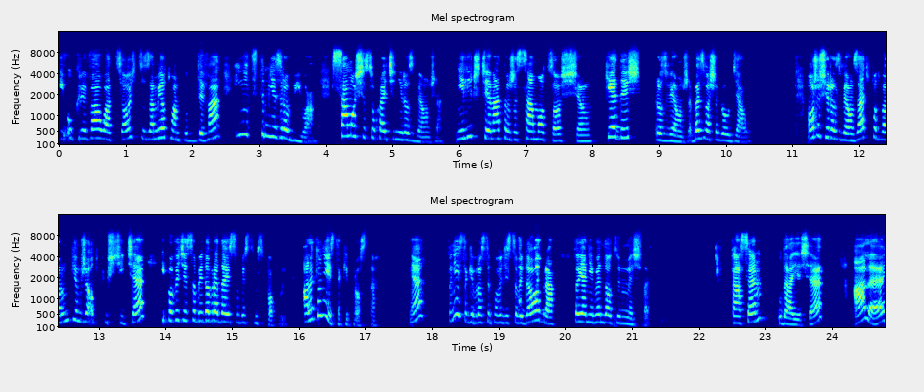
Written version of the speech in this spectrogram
i ukrywała coś, co zamiotłam pod dywan i nic z tym nie zrobiłam. Samo się, słuchajcie, nie rozwiąże. Nie liczcie na to, że samo coś się kiedyś rozwiąże, bez waszego udziału. Może się rozwiązać pod warunkiem, że odpuścicie i powiecie sobie, dobra, daję sobie z tym spokój. Ale to nie jest takie proste, nie? To nie jest takie proste powiedzieć sobie, dobra, to ja nie będę o tym myśleć. Czasem udaje się, ale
